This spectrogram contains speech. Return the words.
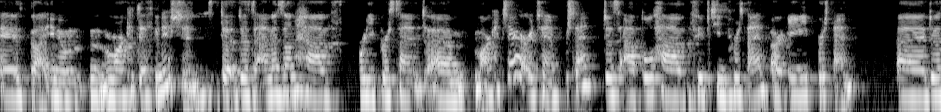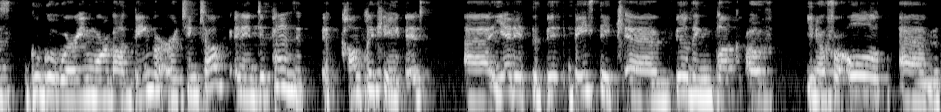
is that, you know, market definition. Does Amazon have 40% um, market share or 10%? Does Apple have 15% or 80%? Uh, does Google worry more about Bing or, or TikTok? And it depends. It, it's complicated, uh, yet it's a basic uh, building block of, you know, for all um,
